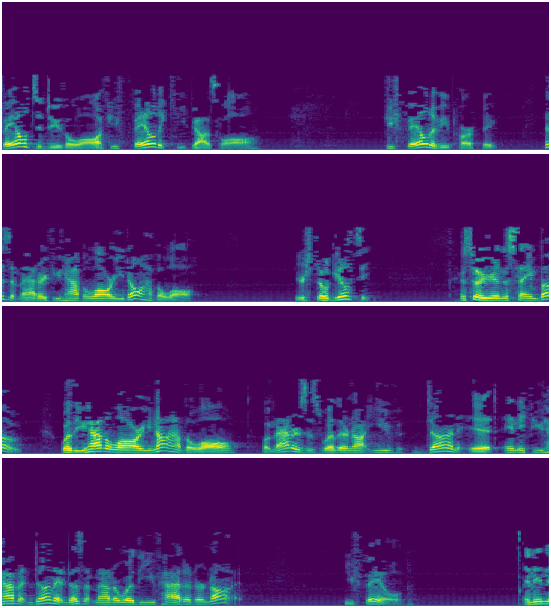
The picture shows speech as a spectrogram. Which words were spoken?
fail to do the law, if you fail to keep God's law, if you fail to be perfect, it doesn't matter if you have the law or you don't have the law. You're still guilty. And so you're in the same boat. Whether you have the law or you not have the law, what matters is whether or not you've done it. And if you haven't done it, it doesn't matter whether you've had it or not. You failed. And then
